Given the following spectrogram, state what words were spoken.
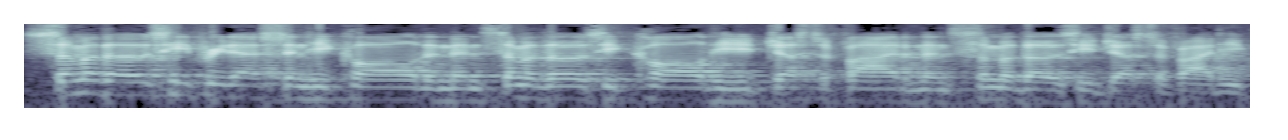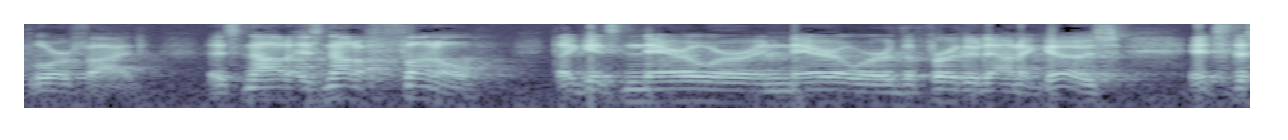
some of those he predestined, he called, and then some of those he called, he justified, and then some of those he justified, he glorified. It's not, it's not a funnel that gets narrower and narrower the further down it goes. It's the,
